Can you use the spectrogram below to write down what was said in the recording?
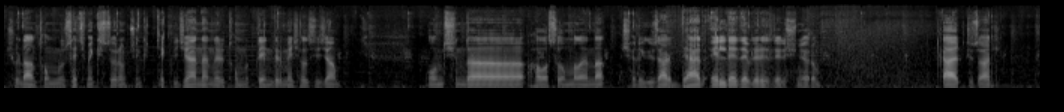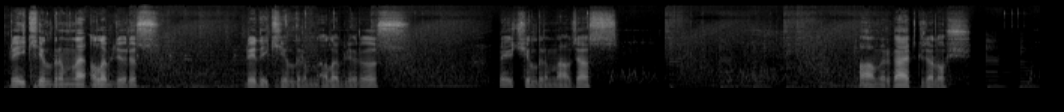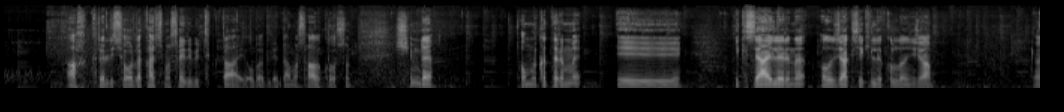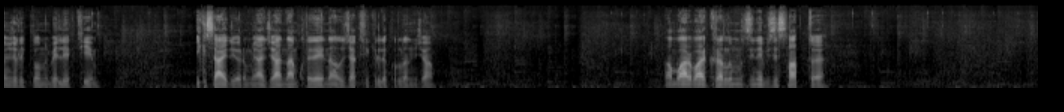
Şuradan tomruğu seçmek istiyorum. Çünkü tekli cehennemleri tomrukla indirmeye çalışacağım. Onun dışında hava savunmalarından şöyle güzel bir değer elde edebiliriz diye düşünüyorum. Gayet güzel. Buraya 2 yıldırımla alabiliyoruz. Buraya da 2 yıldırımla alabiliyoruz. Buraya 3 yıldırımla alacağız. Tamamdır gayet güzel hoş. Ah kraliçe orada kaçmasaydı bir tık daha iyi olabilirdi ama sağlık olsun. Şimdi tomruk atarımı ee, X aylarını alacak şekilde kullanacağım. Öncelikle onu belirteyim. Ay diyorum yani cehennem kulelerini alacak şekilde kullanacağım. Ama barbar kralımız yine bizi sattı.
